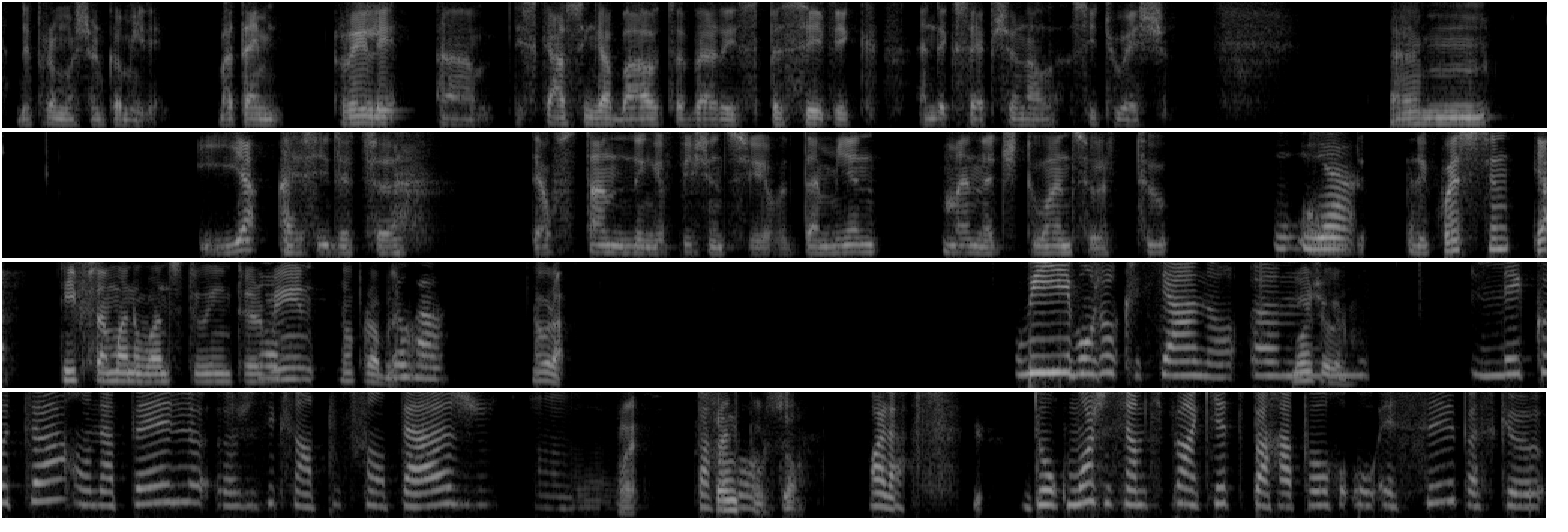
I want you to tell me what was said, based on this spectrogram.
the promotion committee. But I'm really um, discussing about a very specific and exceptional situation. Um, yeah, I see that uh, the outstanding efficiency of Damien managed to answer to Yeah, the question. Yeah, if someone wants to intervene, yes. no problem. Laura. Laura. Oui, bonjour Cristiano. Euh, bonjour. Les quotas en appel, euh, je sais que c'est un pourcentage. Euh, ouais, 5%. voilà. Donc moi, je suis un petit peu inquiète par rapport au SC parce que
